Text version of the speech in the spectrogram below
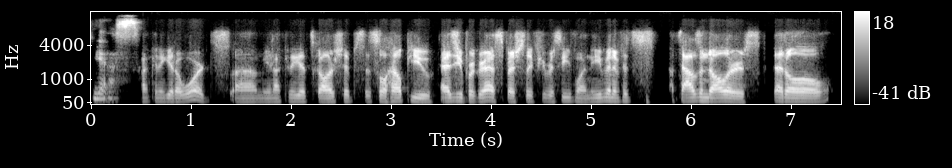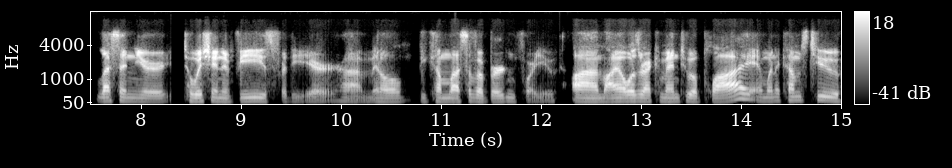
yes, you're not going to get awards. Um, you're not going to get scholarships. This will help you as you progress, especially if you receive one. Even if it's a thousand dollars, that'll lessen your tuition and fees for the year. Um, it'll become less of a burden for you. Um, I always recommend to apply. And when it comes to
